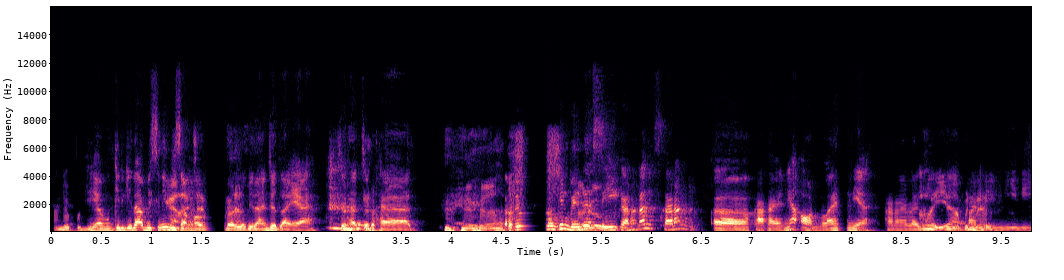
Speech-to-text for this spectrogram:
Anda pergi. Ya mungkin kita abis ini bisa Iya. ngobrol lebih lanjut lah ya, curhat-curhat. Tapi mungkin beda Aduh. sih, karena kan sekarang eh, KKN-nya online ya, karena lagi Oh iya, pandemi ini.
